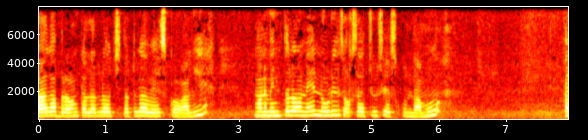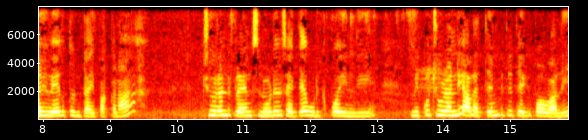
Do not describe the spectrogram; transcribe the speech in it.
బాగా బ్రౌన్ కలర్లో వచ్చేటట్టుగా వేసుకోవాలి. మనం ఇంతలోనే నూడిల్స్ ఒకసారి చూసేసుకుందాము. అవి వేగుతుంటాయి పక్కన. చూడండి ఫ్రెండ్స్ నూడిల్స్ అయితే ఉడికిపోయింది. మీకు చూడండి అలా తెంపితే తెగిపోవాలి.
